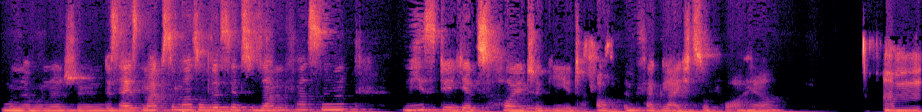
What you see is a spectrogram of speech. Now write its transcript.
Wunderschön. Das heißt, magst du mal so ein bisschen zusammenfassen, wie es dir jetzt heute geht, auch im Vergleich zu vorher? Ähm,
